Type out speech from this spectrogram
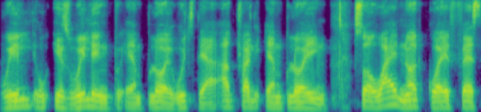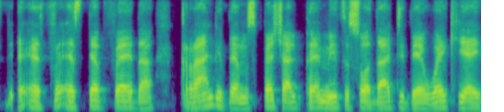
will is willing to employ, which they are actually employing. So why not go a, first, a, a step further, grant them special permits so that they work here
